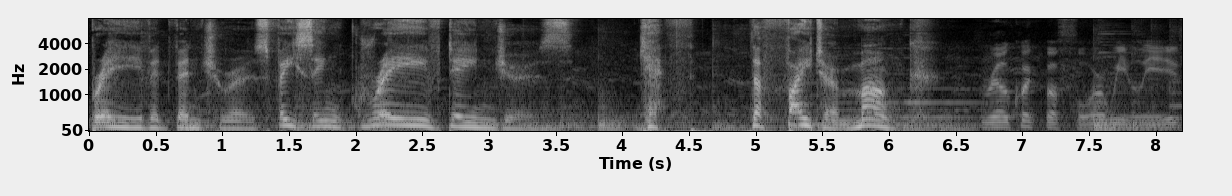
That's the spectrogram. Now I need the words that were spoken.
Brave adventurers facing grave dangers. Keth, the fighter monk. Real quick before we leave,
